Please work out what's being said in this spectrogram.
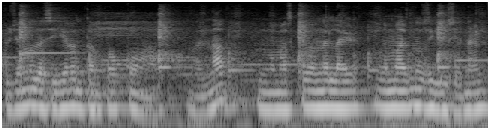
pues ya no le siguieron tampoco a, a nada, nomás quedó en el aire, nomás nos ilusionaron.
